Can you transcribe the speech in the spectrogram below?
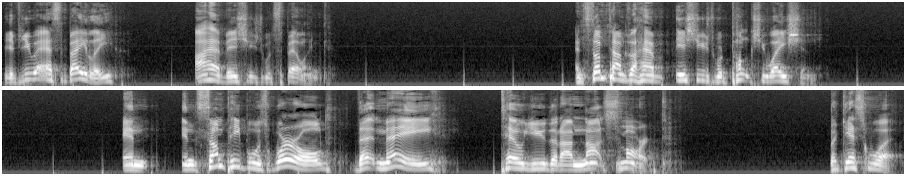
if you ask Bailey, I have issues with spelling. And sometimes I have issues with punctuation. And in some people's world, that may tell you that I'm not smart. But guess what?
